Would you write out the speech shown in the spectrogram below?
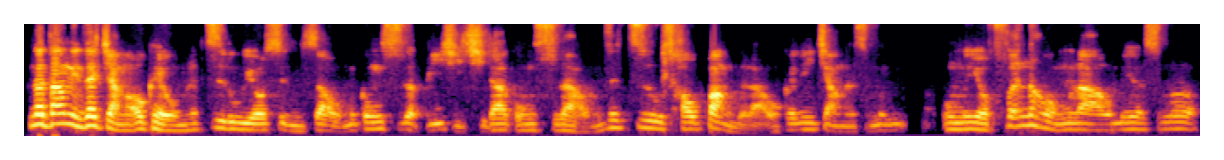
那当你在讲 OK，我们的制度优势，你知道我们公司的比起其他公司啊，我们这制度超棒的啦。我跟你讲的什么，我们有分红啦，我们有什么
